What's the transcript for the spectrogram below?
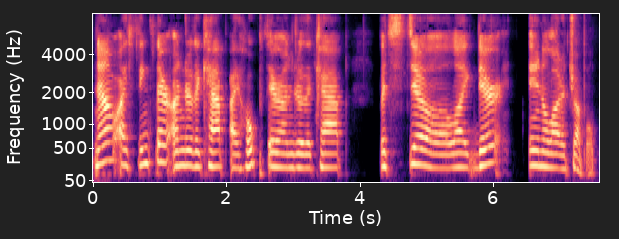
now I think they're under the cap. I hope they're under the cap, but still, like, they're in a lot of trouble.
